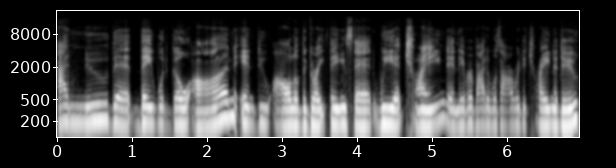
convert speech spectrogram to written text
I knew that they would go on and do all of the great things that we had trained and everybody was already trained to do.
